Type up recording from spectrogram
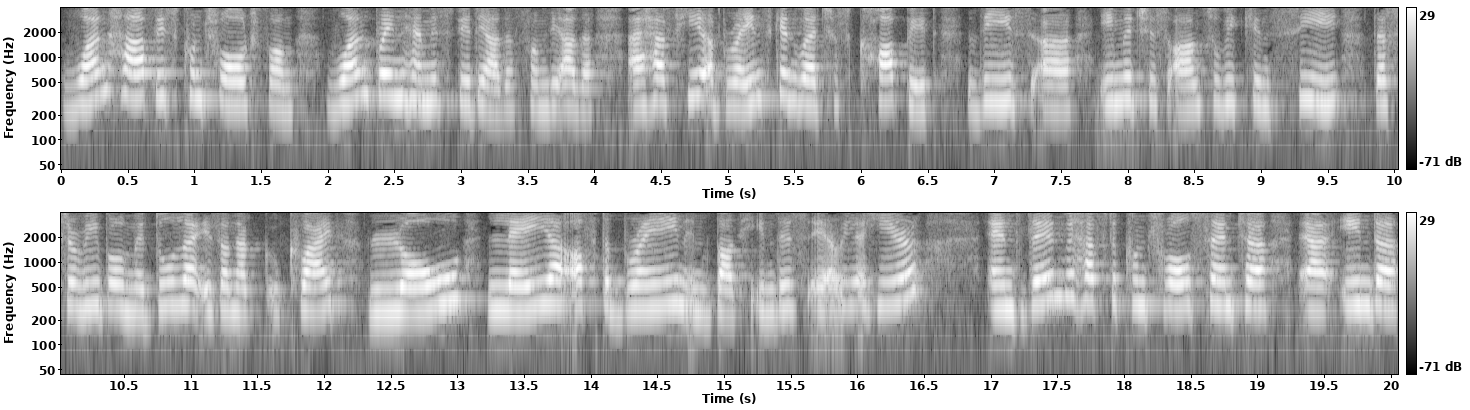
one half is controlled from one brain hemisphere, the other from the other. I have here a brain scan where I just copied these uh, images on so we can see the cerebral medulla is on a quite low layer of the brain in about in this area here and then we have the control center uh, in the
